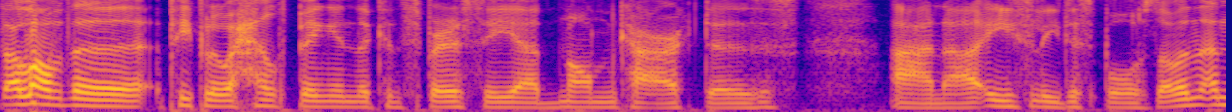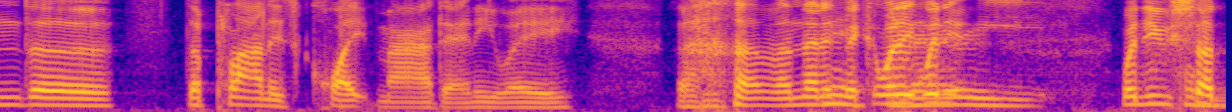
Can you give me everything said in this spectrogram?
a lot of the people who are helping in the conspiracy are non-characters and are easily disposed of, and, and the the plan is quite mad anyway. Um, and then it, Yeah, bec- it's when, when you when you sud-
